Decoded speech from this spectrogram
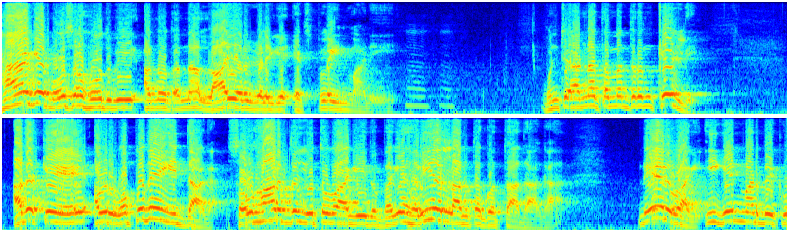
ಹೇಗೆ ಮೋಸ ಹೋದ್ವಿ ಅನ್ನೋದನ್ನ ಲಾಯರ್ಗಳಿಗೆ ಎಕ್ಸ್ಪ್ಲೈನ್ ಮಾಡಿ. ಮುಂಚೆ ಅಣ್ಣ ತಮ್ಮಂತರನ್ನು ಕೇಳಲಿ ಅದಕ್ಕೆ ಅವರು ಒಪ್ಪದೇ ಇದ್ದಾಗ ಸೌಹಾರ್ದಯುತವಾಗಿ ಇದು ಬಗೆಹರಿಯಲ್ಲ ಅಂತ ಗೊತ್ತಾದಾಗ, ನೇರವಾಗಿ ಈಗೇನ್ ಮಾಡಬೇಕು?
